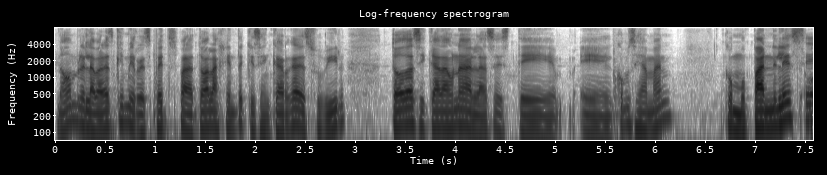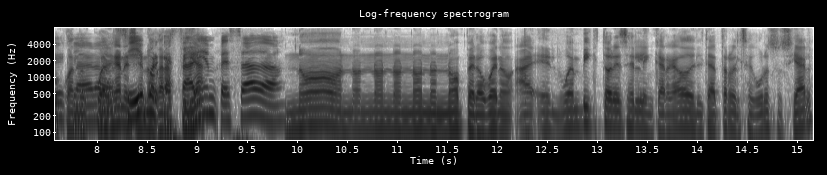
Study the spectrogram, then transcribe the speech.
no, hombre, la verdad es que mi respeto es para toda la gente que se encarga de subir todas y cada una de las, este, eh, ¿cómo se llaman? Como paneles Sí, o cuando claro. cuelgan sí, porque está escenografía. bien pesada. No, no, no, no, no, no, no, pero bueno, el buen Víctor es el encargado del Teatro del Seguro Social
